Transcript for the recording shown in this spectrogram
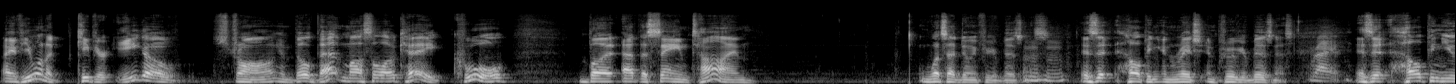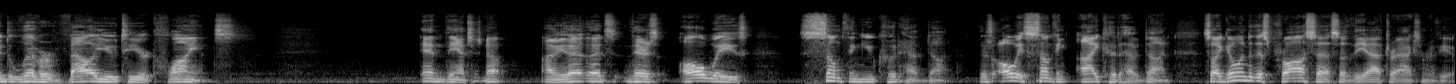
I mean, if you want to keep your ego strong and build that muscle, okay, cool. But at the same time, what's that doing for your business? Mm-hmm. Is it helping enrich, improve your business? Right. Is it helping you deliver value to your clients? And the answer is no. I mean, that, that's there's always something you could have done. There's always something I could have done. So I go into this process of the after action review,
